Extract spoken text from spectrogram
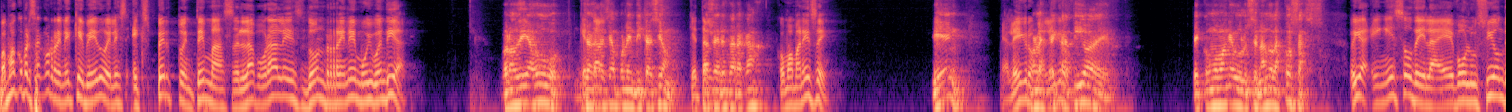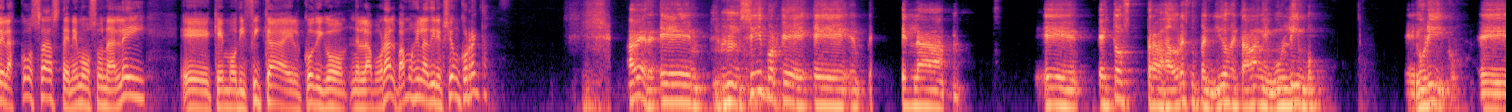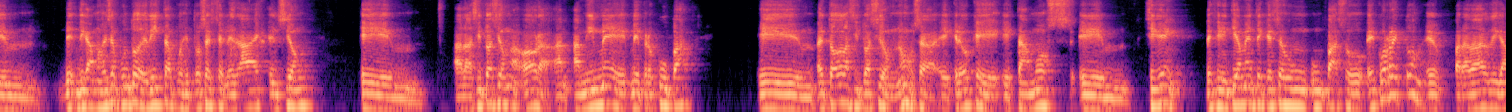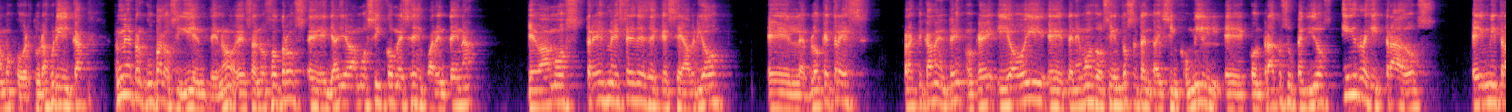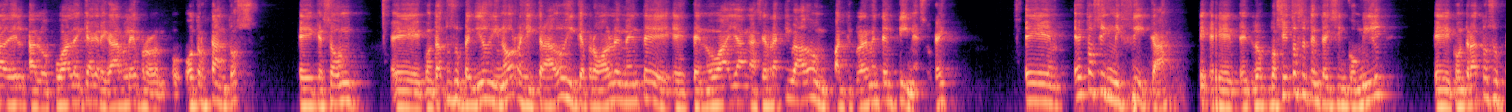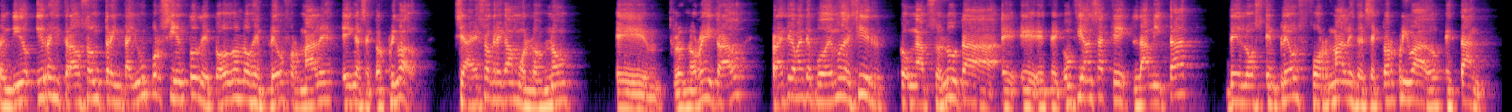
Vamos a conversar con René Quevedo, él es experto en temas laborales. Don René, muy buen día. Buenos días, Hugo. Muchas gracias por la invitación. ¿Qué tal? Placer estar acá. ¿Cómo amanece? Bien. Me alegro, con me la alegro. expectativa de, de cómo van evolucionando las cosas. Oiga, en eso de la evolución de las cosas, tenemos una ley eh, que modifica el código laboral. ¿Vamos en la dirección correcta? A ver, eh, sí, porque eh, la, eh, estos trabajadores suspendidos estaban en un limbo eh, jurídico. Eh, de- digamos, ese punto de vista, pues entonces se le da extensión eh, a la situación. Ahora, a, a mí me, me preocupa eh, toda la situación, ¿no? O sea, eh, creo que estamos, si bien definitivamente que ese es un, un paso correcto para dar, digamos, cobertura jurídica, a mí me preocupa lo siguiente, ¿no? O sea, nosotros eh, ya llevamos cinco meses en cuarentena, llevamos tres meses desde que se abrió el bloque 3 prácticamente, ¿ok? Y hoy eh, tenemos 275 mil eh, contratos suspendidos y registrados en Mitradel, a lo cual hay que agregarle otros tantos que son contratos suspendidos y no registrados y que probablemente este, no vayan a ser reactivados, particularmente en pymes, ¿ok? Eh, esto significa eh, eh, los 275 mil eh, contratos suspendidos y registrados son 31% de todos los empleos formales en el sector privado. Si a eso agregamos los no, eh, los no registrados, prácticamente podemos decir con absoluta eh, eh, este, confianza que la mitad de los empleos formales del sector privado están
